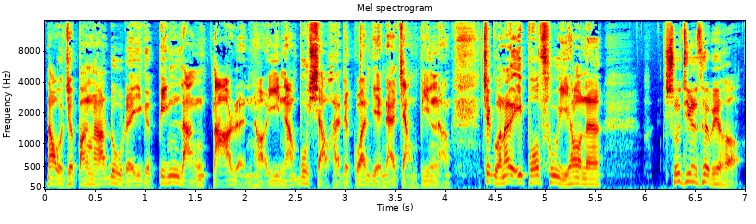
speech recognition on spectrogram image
那我就帮他录了一个槟榔达人哈，以南部小孩的观点来讲槟榔。结果那个一播出以后呢，收听的特别好。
